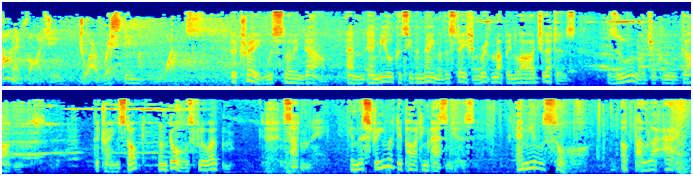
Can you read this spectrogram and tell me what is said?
I advise you to arrest him once. The train was slowing down, and Emil could see the name of the station written up in large letters Zoological Gardens. The train stopped, and doors flew open. Suddenly, in the stream of departing passengers, Emil saw a bowler hat.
